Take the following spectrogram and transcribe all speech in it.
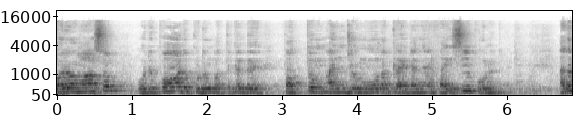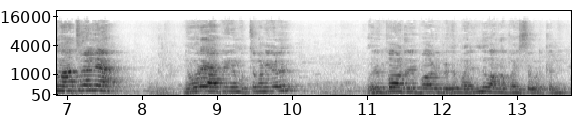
ഓരോ മാസം ഒരുപാട് കുടുംബത്തെ കണ്ട് പത്തും അഞ്ചും മൂന്നൊക്കെ ആയിട്ട് അങ്ങനെ പൈസയും പോകുന്നുണ്ട് അത് മാത്രമല്ല നൂറ് ആപ്പിന് മുത്തുമണികൾ ഒരുപാട് ഒരുപാട് പേര് മരുന്ന് വാങ്ങാൻ പൈസ കൊടുക്കുന്നുണ്ട്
